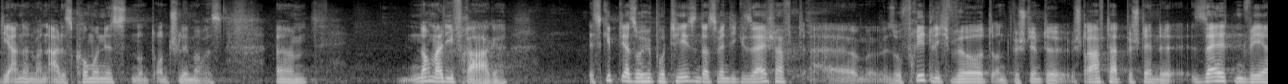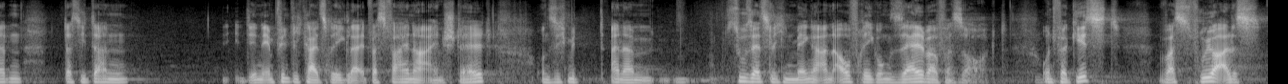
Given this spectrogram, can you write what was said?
die anderen waren alles Kommunisten und, und Schlimmeres. Ähm, Nochmal die Frage, es gibt ja so Hypothesen, dass wenn die Gesellschaft äh, so friedlich wird und bestimmte Straftatbestände selten werden, dass sie dann den Empfindlichkeitsregler etwas feiner einstellt und sich mit einer zusätzlichen Menge an Aufregung selber versorgt und vergisst, was früher alles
